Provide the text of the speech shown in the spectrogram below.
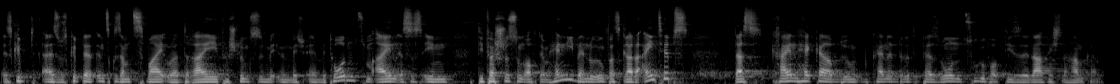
es gibt, also es gibt ja insgesamt zwei oder drei Verschlüsselungsmethoden. Zum einen ist es eben die Verschlüsselung auf dem Handy, wenn du irgendwas gerade eintippst, dass kein Hacker, keine dritte Person Zugriff auf diese Nachrichten haben kann.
